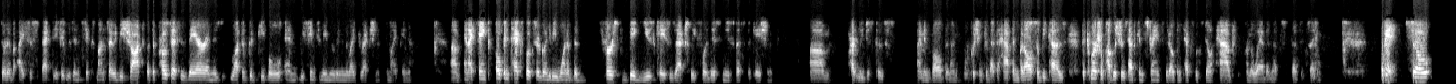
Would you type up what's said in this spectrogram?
Sort of, I suspect if it was in six months, I would be shocked. But the process is there, and there's lots of good people, and we seem to be moving in the right direction, in my opinion. Um, and I think open textbooks are going to be one of the first big use cases actually for this new specification. Um, partly just because I'm involved and I'm pushing for that to happen, but also because the commercial publishers have constraints that open textbooks don't have on the web, and that's that's exciting. Okay, so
